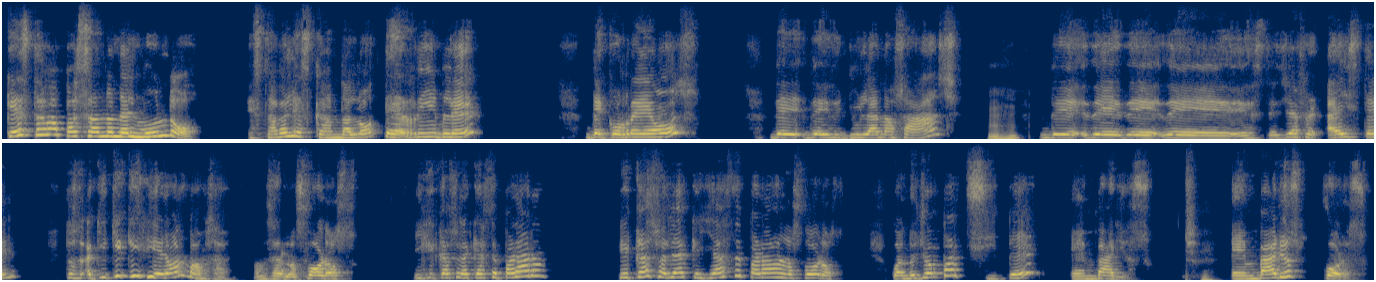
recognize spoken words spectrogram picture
¿Qué estaba pasando en el mundo? Estaba el escándalo terrible de correos de, de Julian Assange, De, de, de, de este, Jeffrey Einstein. Entonces, ¿aquí qué hicieron? Vamos a, vamos a ver los foros. ¿Y qué casualidad que ya separaron? ¿Qué casualidad que ya separaron los foros? Cuando yo participé en varios Sí. en varios foros.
